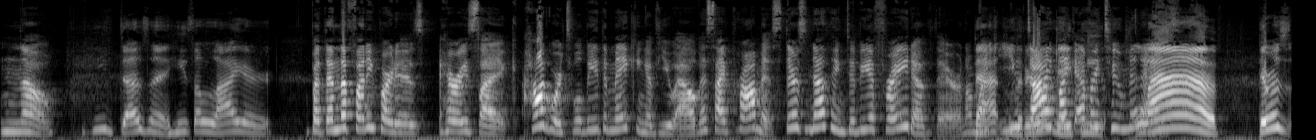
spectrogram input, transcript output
no. He doesn't. He's a liar. But then the funny part is, Harry's like, Hogwarts will be the making of you, Albus. I promise. There's nothing to be afraid of there. And I'm That like, you died like every two minutes. Laugh. There was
